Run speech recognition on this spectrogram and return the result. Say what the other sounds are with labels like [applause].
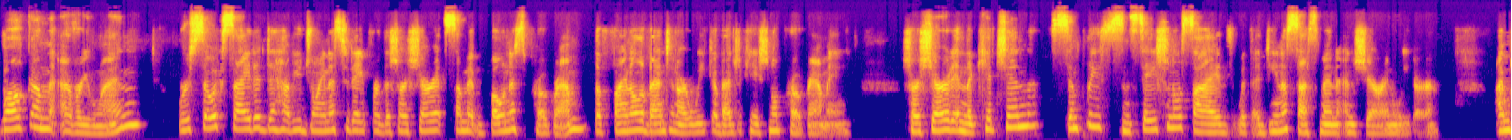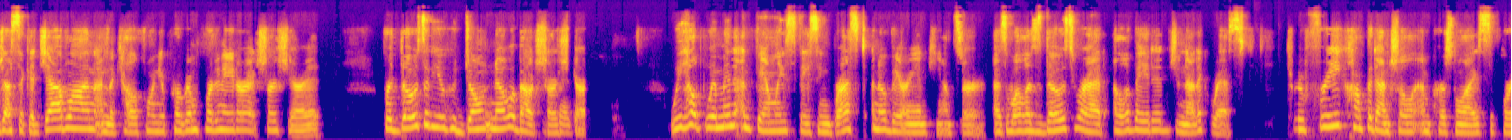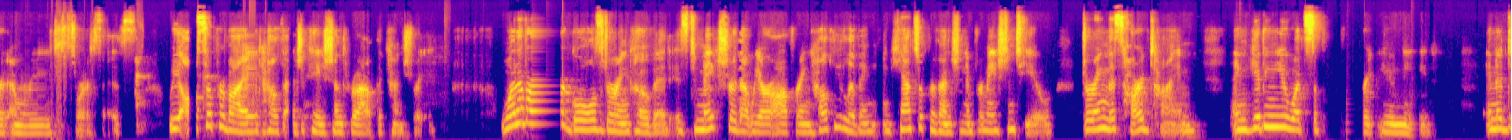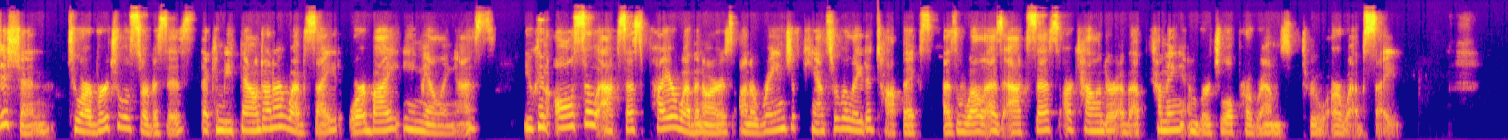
Welcome, everyone. We're so excited to have you join us today for the Sharsheret Summit bonus program, the final event in our week of educational programming. Sharsheret in the Kitchen, Simply Sensational Sides with Adeena Sussman and Sharon Wieder. I'm Jessica Jablon. I'm the California Program Coordinator at Sharsheret. For those of you who don't know about Sharsheret, we help women and families facing breast and ovarian cancer, as well as those who are at elevated genetic risk through free, confidential, and personalized support and resources. We also provide health education throughout the country. One of our goals during COVID is to make sure that we are offering healthy living and cancer prevention information to you during this hard time and giving you what support you need. In addition to our virtual services that can be found on our website or by emailing us, you can also access prior webinars on a range of cancer related topics, as well as access our calendar of upcoming and virtual programs through our website.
